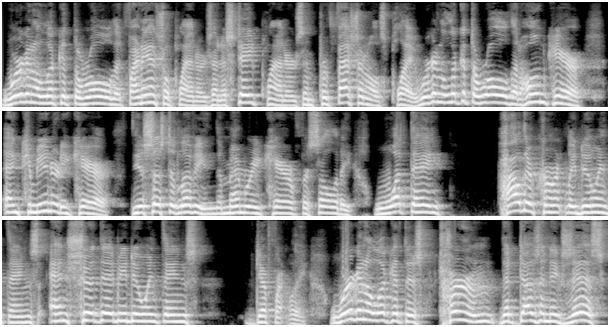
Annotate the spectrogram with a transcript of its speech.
We're going to look at the role that financial planners and estate planners and professionals play. We're going to look at the role that home care and community care, the assisted living, the memory care facility, what they, how they're currently doing things and should they be doing things differently. We're going to look at this term that doesn't exist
